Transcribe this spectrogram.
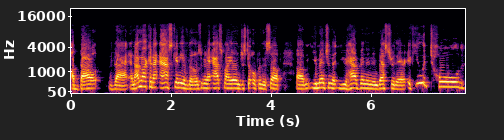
about that. And I'm not going to ask any of those. I'm going to ask my own just to open this up. Um, you mentioned that you have been an investor there. If you had told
